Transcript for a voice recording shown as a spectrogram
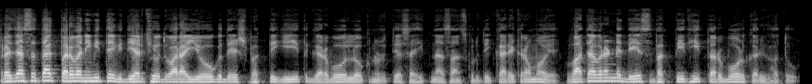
પ્રજાસત્તાક પર્વ નિમિત્તે વિદ્યાર્થીઓ દ્વારા યોગ, દેશભક્તિ ગીત, ગરબો, લોકનૃત્ય સહિતના સાંસ્કૃતિક કાર્યક્રમોએ વાતાવરણને દેશભક્તિથી તરબોળ કર્યું હતું.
